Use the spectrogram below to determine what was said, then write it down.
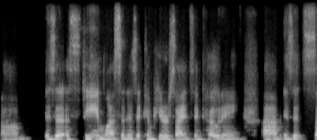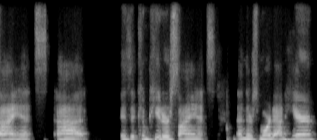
um, is it a STEAM lesson? Is it computer science and coding? Um, is it science? Uh, is it computer science? And there's more down here.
